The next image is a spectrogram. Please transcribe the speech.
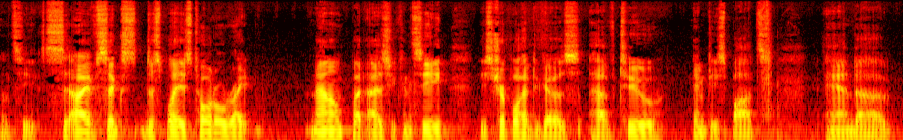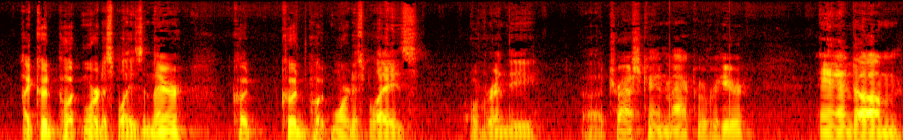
let's see, I have six displays total right now, but as you can see, these TripleHead2Gos have two empty spots and uh, I could put more displays in there. Could could put more displays over in the uh, trash can Mac over here. And um,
